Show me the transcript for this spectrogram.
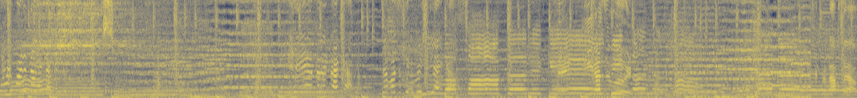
তারপরে না হয় টাকা দেবো। হে টাকা যা বাজার থেকে বেশি লাগা ঠিক আছে বুট একটা দাও।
